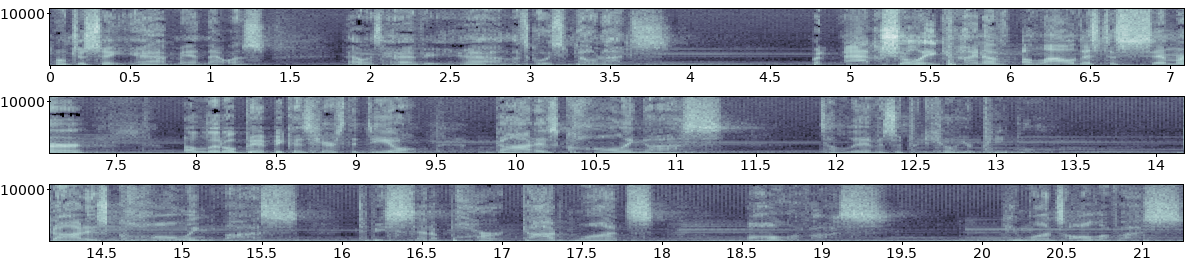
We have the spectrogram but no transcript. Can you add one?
Don't just say, yeah, man, that was that was heavy. Yeah, let's go eat some donuts but actually kind of allow this to simmer a little bit because here's the deal God is calling us to live as a peculiar people. God is calling us to be set apart. God wants all of us. He wants all of us.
